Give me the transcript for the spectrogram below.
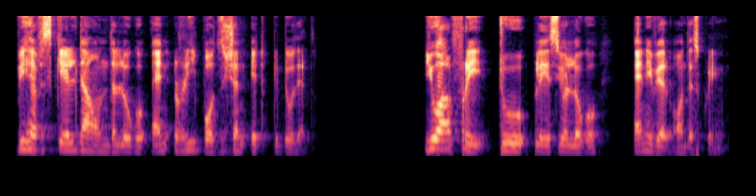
We have scaled down the logo and reposition it to do that. You are free to place your logo anywhere on the screen.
